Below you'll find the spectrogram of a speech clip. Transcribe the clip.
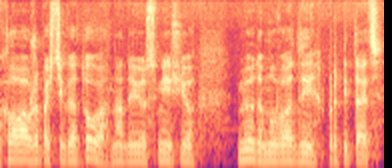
Пахлава уже почти готова, надо ее смесью медом и воды пропитать.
